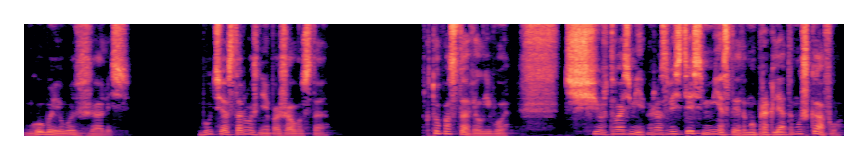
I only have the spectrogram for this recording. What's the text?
губы его сжались. «Будьте осторожнее, пожалуйста». «Кто поставил его?» «Черт возьми, разве здесь место этому проклятому шкафу?»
